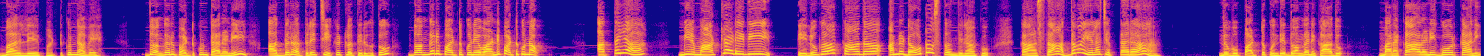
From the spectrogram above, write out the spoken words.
భలే పట్టుకున్నావే. దొంగను పట్టుకుంటానని అర్ధరాత్రి చీకట్లో తిరుగుతూ దొంగని పట్టుకునేవాణ్ణి పట్టుకున్నావు. అత్తయ్య మీరు మాట్లాడేది తెలుగా కాదా అన్న డౌట్ వస్తోంది నాకు. కాస్త అర్థమయ్యేలా చెప్తారా? నువ్వు పట్టుకుంది దొంగని కాదు మన కాలని గోర్కాని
